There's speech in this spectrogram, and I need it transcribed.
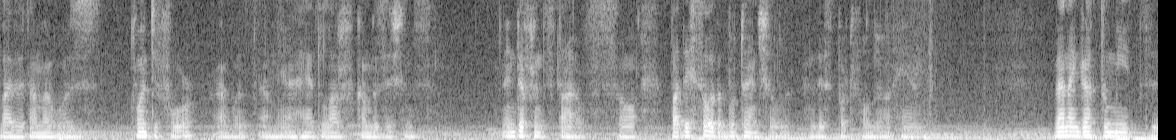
by the time I was 24, I, was, I mean, I had a lot of compositions in different styles. So, but they saw the potential in this portfolio, and then I got to meet, uh,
